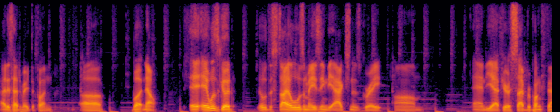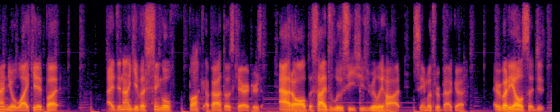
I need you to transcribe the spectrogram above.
I just had to make the pun. Uh, but no, it, it was good. It, the style was amazing. The action is great. Um, and yeah, if you're a cyberpunk fan, you'll like it. But I did not give a single fuck about those characters at all. Besides Lucy, she's really hot. Same with Rebecca. Everybody else, just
